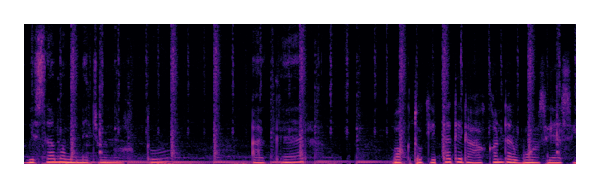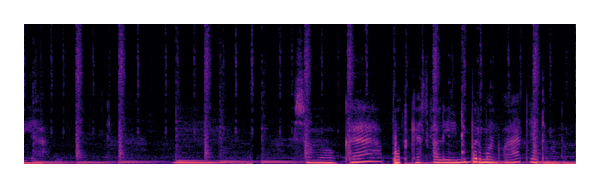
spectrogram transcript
bisa memanajemen waktu agar waktu kita tidak akan terbuang sia-sia. Hmm, semoga podcast kali ini bermanfaat ya teman-teman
